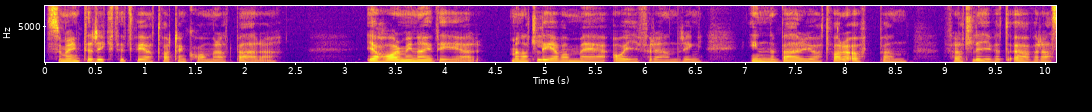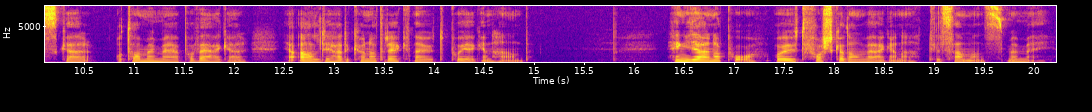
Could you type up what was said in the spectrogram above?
som jag inte riktigt vet vart den kommer att bära. Jag har mina idéer, men att leva med och i förändring innebär ju att vara öppen för att livet överraskar och ta mig med på vägar jag aldrig hade kunnat räkna ut på egen hand. Häng gärna på och utforska de vägarna tillsammans med mig.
